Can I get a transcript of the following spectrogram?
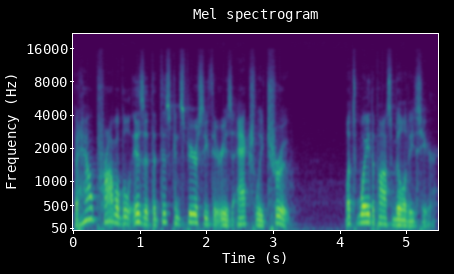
But how probable is it that this conspiracy theory is actually true? Let's weigh the possibilities here.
